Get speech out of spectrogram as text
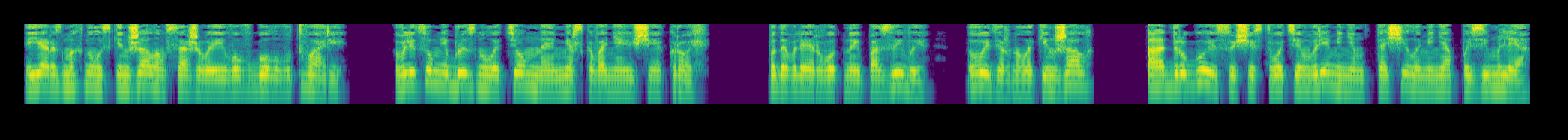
Я размахнулась кинжалом, всаживая его в голову твари. В лицо мне брызнула темная, мерзко воняющая кровь. Подавляя рвотные позывы, выдернула кинжал, а другое существо тем временем тащило меня по земле.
